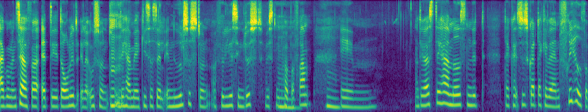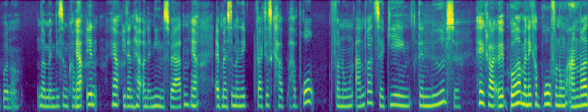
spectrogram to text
argumentere for, at det er dårligt eller usundt, mm-hmm. det her med at give sig selv en nydelsesstund og følge sin lyst, hvis den Mm. popper frem. Mm. Øhm, og det er også det her med sådan lidt, der kan, jeg synes godt, der kan være en frihed forbundet, når man ligesom kommer Ja. ind Ja. i den her onaniens verden. Ja. At man simpelthen ikke faktisk har, har brug for nogen andre til at give en den nydelse. Helt klart. Øh, Både at man ikke har brug for nogen andre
